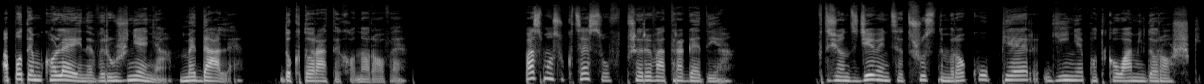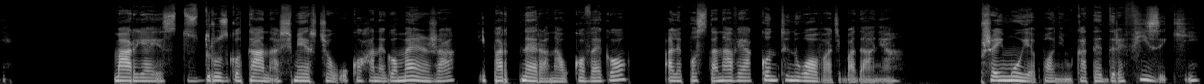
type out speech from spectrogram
a potem kolejne wyróżnienia, medale, doktoraty honorowe. Pasmo sukcesów przerywa tragedia. W 1906 roku Pierre ginie pod kołami dorożki. Maria jest zdruzgotana śmiercią ukochanego męża i partnera naukowego, ale postanawia kontynuować badania. Przejmuje po nim katedrę fizyki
